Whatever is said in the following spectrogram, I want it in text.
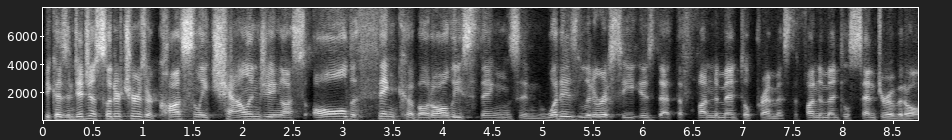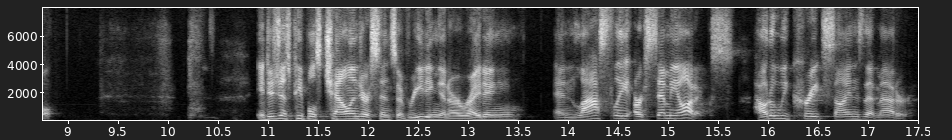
Because indigenous literatures are constantly challenging us all to think about all these things. And what is literacy is that the fundamental premise, the fundamental center of it all. Indigenous peoples challenge our sense of reading and our writing. And lastly, our semiotics. How do we create signs that matter?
